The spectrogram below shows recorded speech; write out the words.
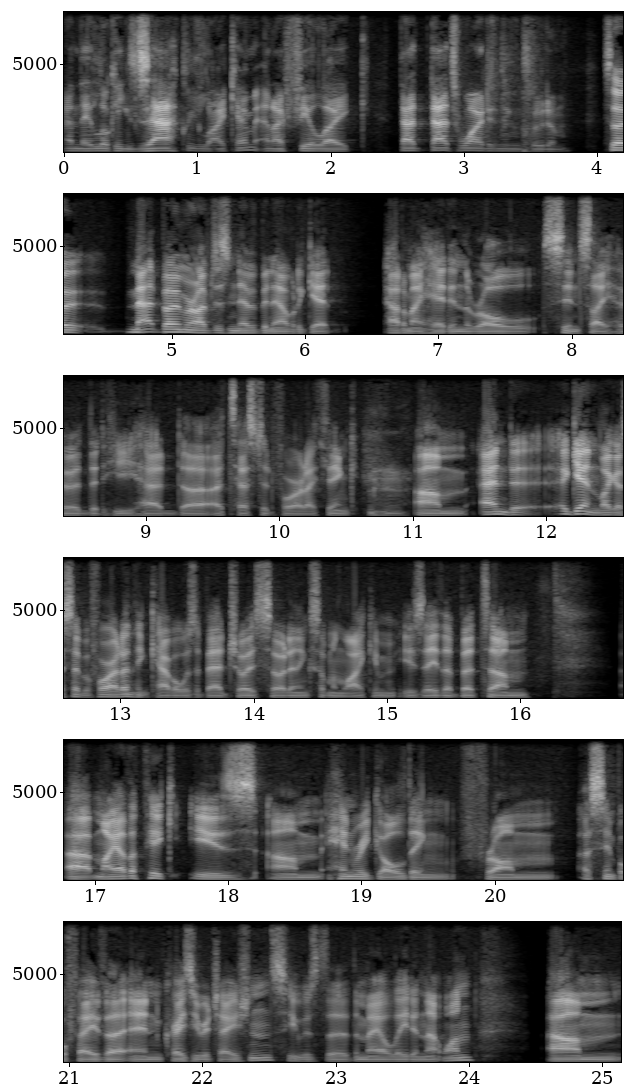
and they look exactly like him. And I feel like that that's why I didn't include him. So Matt Bomer, I've just never been able to get out of my head in the role since I heard that he had uh, attested for it. I think, um, and uh, again, like I said before, I don't think Cavill was a bad choice, so I don't think someone like him is either. But um, uh, my other pick is um, Henry Golding from A Simple Favor and Crazy Rich Asians. He was the the male lead in that one. Um,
